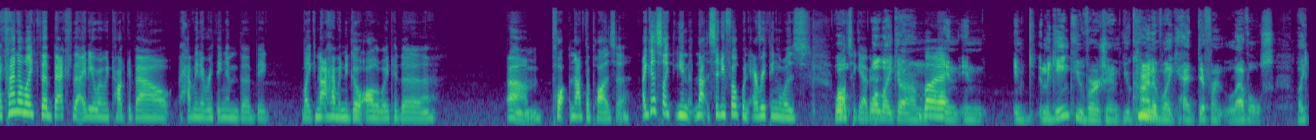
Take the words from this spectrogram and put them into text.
i kind of like the back to the idea when we talked about having everything in the big like not having to go all the way to the um pla- not the plaza i guess like you know not city folk when everything was all together Well, like um, But- in in in in the GameCube version, you kind Mm. of like had different levels. Like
